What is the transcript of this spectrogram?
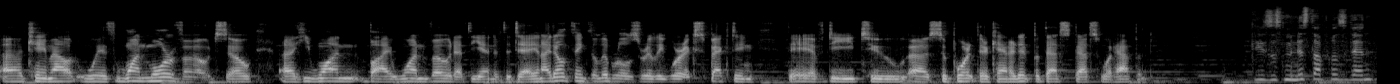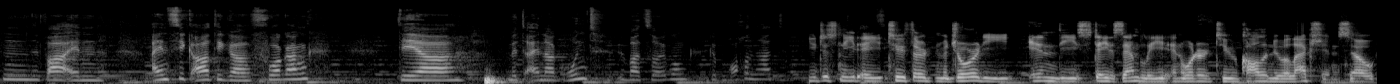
uh, came out with one more vote. So uh, he won by one vote at the end of the day. And I don't think the liberals really were expecting the AFD to uh, support their candidate, but that's that's what happened. Dieses Ministerpräsidenten war ein einzigartiger Vorgang, der mit einer Grundüberzeugung gebrochen hat. You just need a two third majority in the state assembly in order to call a new election. So,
